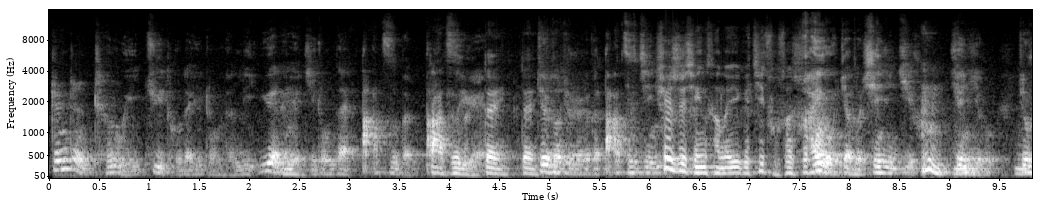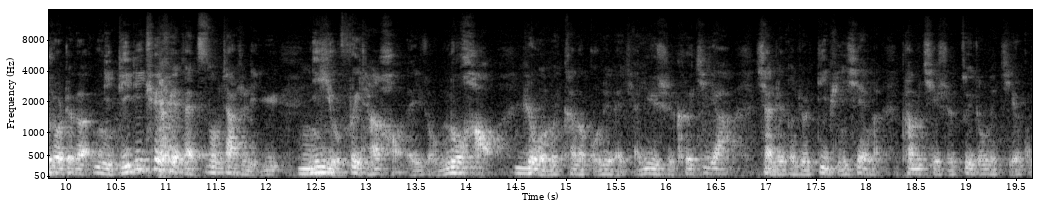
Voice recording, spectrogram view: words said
真正成为巨头的一种能力，越来越集中在大资本、大资源。对对，这种就是这个大资金，确实形成了一个基础设施。还有叫做先进技术，先进技术，就是说这个你的的确确在自动驾驶领域，你有非常好的一种 know how。比如我们看到国内的像玉石科技啊，像这种就是地平线啊，他们其实最终的结果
